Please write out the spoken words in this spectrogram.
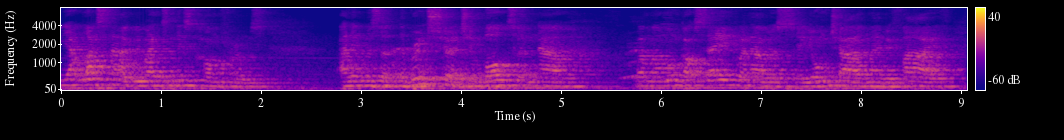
yeah, last night we went to this conference and it was at the Bridge Church in Bolton. Now, when my mum got saved when I was a young child, maybe five,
